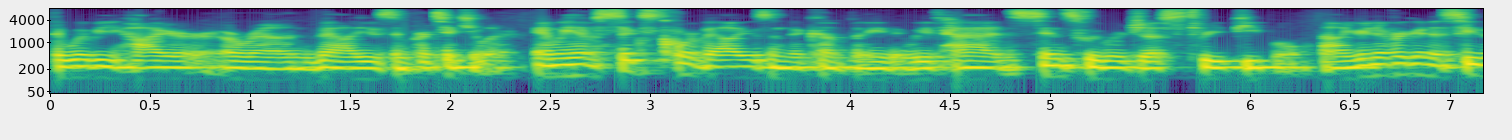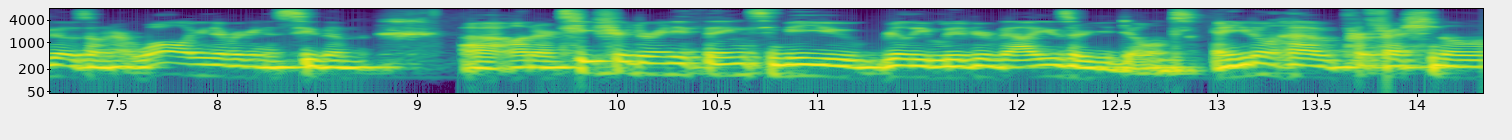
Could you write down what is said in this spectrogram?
the way we hire around values in particular. And we have six core values in the company that we've had since we were just three people. Uh, you're never going to see those on our wall. You're never going to see them uh, on our t-shirt or anything. To me, you really live your values or you don't. And you don't have professional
